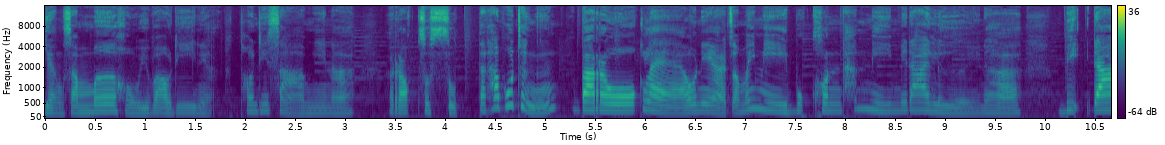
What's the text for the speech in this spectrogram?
อย่างซัมเมอร์ของวิว a ลดีเนี่ยท่อนที่ 3 นี้นะ ร็อกสุดๆ แต่ถ้าพูดถึงบาโรกแล้วเนี่ย จะไม่มีบุคคลท่านนี้ไม่ได้เลยนะคะ บิดา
